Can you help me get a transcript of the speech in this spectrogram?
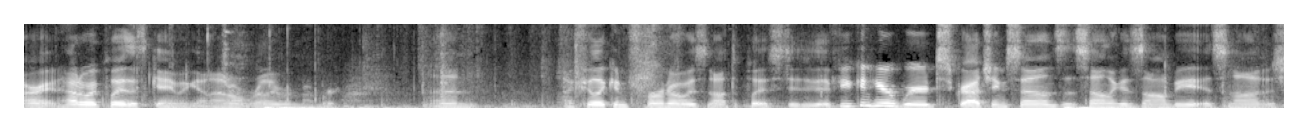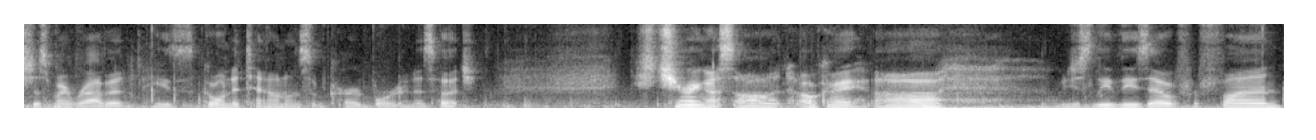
Alright, how do I play this game again? I don't really remember. And I feel like Inferno is not the place to do that. If you can hear weird scratching sounds that sound like a zombie, it's not. It's just my rabbit. He's going to town on some cardboard in his hutch. He's cheering us on. Okay, uh... We just leave these out for fun.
